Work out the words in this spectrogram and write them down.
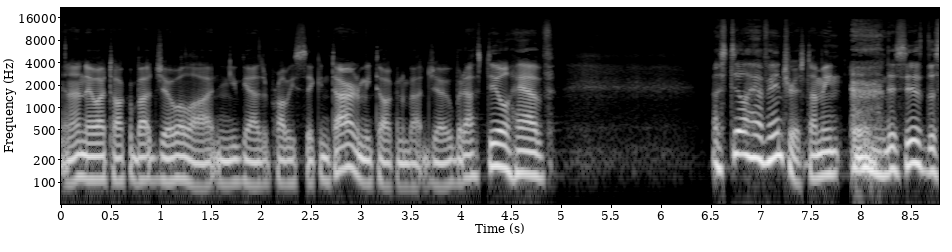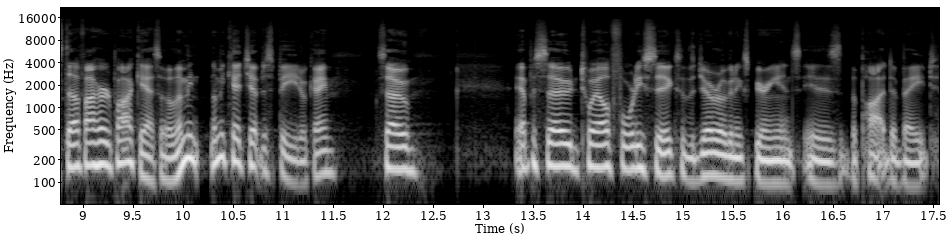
And I know I talk about Joe a lot, and you guys are probably sick and tired of me talking about Joe, but I still have. I still have interest. I mean, this is the stuff I heard podcast. So let me let me catch up to speed, okay? So, episode twelve forty six of the Joe Rogan Experience is the pot debate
